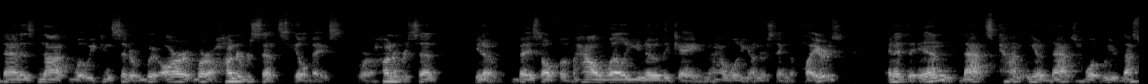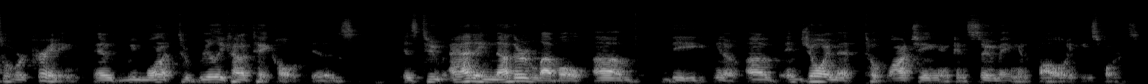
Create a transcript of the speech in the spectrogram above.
that is not what we consider. We are we're 100% skill based we're 100% you know based off of how well you know the game how well you understand the players and at the end that's kind of you know that's what we that's what we're creating and we want to really kind of take hold is is to add another level of the you know of enjoyment to watching and consuming and following esports.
